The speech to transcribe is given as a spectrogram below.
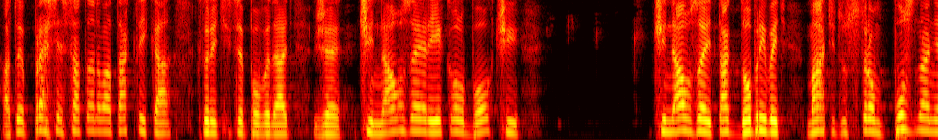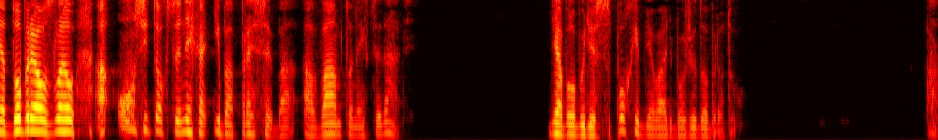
A to je presne satanová taktika, ktorý ti chce povedať, že či naozaj riekol Boh, či, či naozaj tak dobrý, veď máte tu strom poznania dobrého, zlého a on si to chce nechať iba pre seba a vám to nechce dať. Diabol bude spochybňovať Božiu dobrotu. A,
